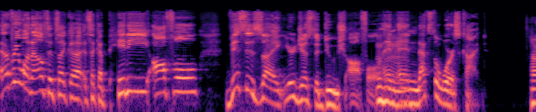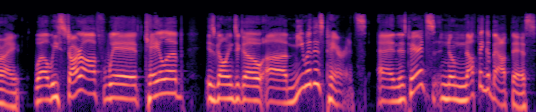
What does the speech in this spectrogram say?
Everyone else, it's like a it's like a pity awful. This is like you're just a douche awful, and mm-hmm. and that's the worst kind. All right. Well, we start off with Caleb is going to go uh, meet with his parents, and his parents know nothing about this.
